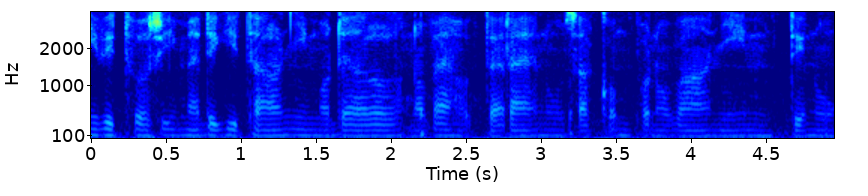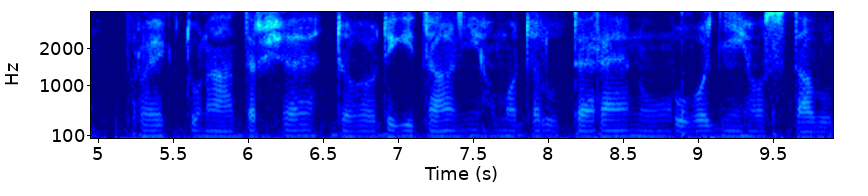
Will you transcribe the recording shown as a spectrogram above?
Nyní vytvoříme digitální model nového terénu zakomponováním TINu projektu nádrže do digitálního modelu terénu původního stavu.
